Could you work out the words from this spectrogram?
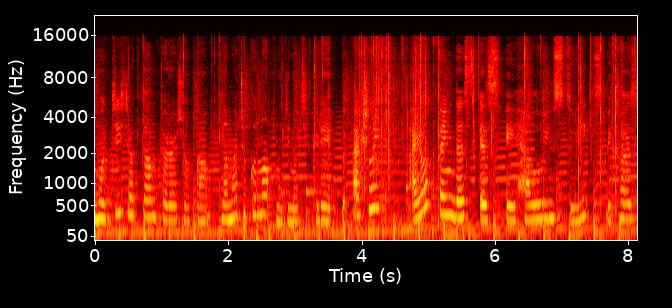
もち食感とろ食感生チョコのもちもちクレープ。Actually, I don't think this is a Halloween sweet because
